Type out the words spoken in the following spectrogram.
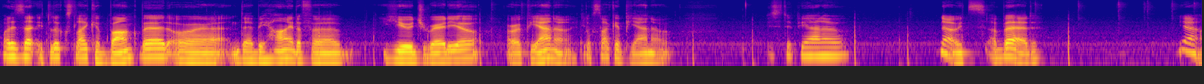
What is that? It looks like a bunk bed or uh, the behind of a huge radio or a piano. It looks like a piano. Is it a piano? No, it's a bed. Yeah.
